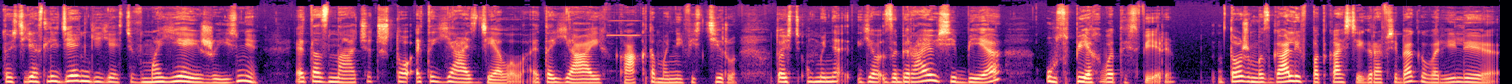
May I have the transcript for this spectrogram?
то есть если деньги есть в моей жизни, это значит, что это я сделала, это я их как-то манифестирую. То есть у меня я забираю себе успех в этой сфере. Тоже мы с Галей в подкасте «Игра в себя» говорили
